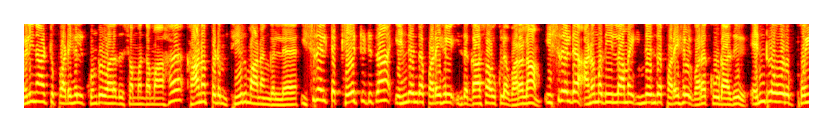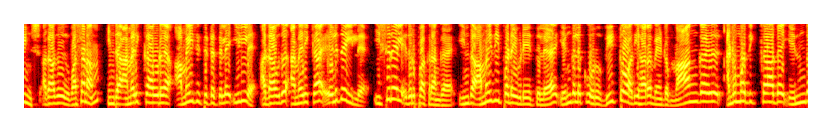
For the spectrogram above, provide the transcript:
வெளிநாட்டு படைகள் கொண்டு வரது சம்பந்தமாக காணப்படும் தீர்மானங்கள்ல இஸ்ரேல்கிட்ட கேட்டுட்டு தான் எந்தெந்த படைகள் இந்த காசாவுக்குள்ள வரலாம். இஸ்ரேல்ட அனுமதி இல்லாம இந்தெந்த படைகள் வரக்கூடாது என்ற ஒரு பாயிண்ட்ஸ் அதாவது வசனம் இந்த அமெரிக்காவோட அமைதி திட்டத்துல இல்ல. அதாவது அமெரிக்கா எழுத இல்ல. இஸ்ரேல் எதிர்பார்க்கிறாங்க இந்த அமைதி படை விடயத்துல எங்களுக்கு ஒரு வீட்டோ அதிகாரம் வேண்டும். நாங்கள் அனுமதிக்காத எந்த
